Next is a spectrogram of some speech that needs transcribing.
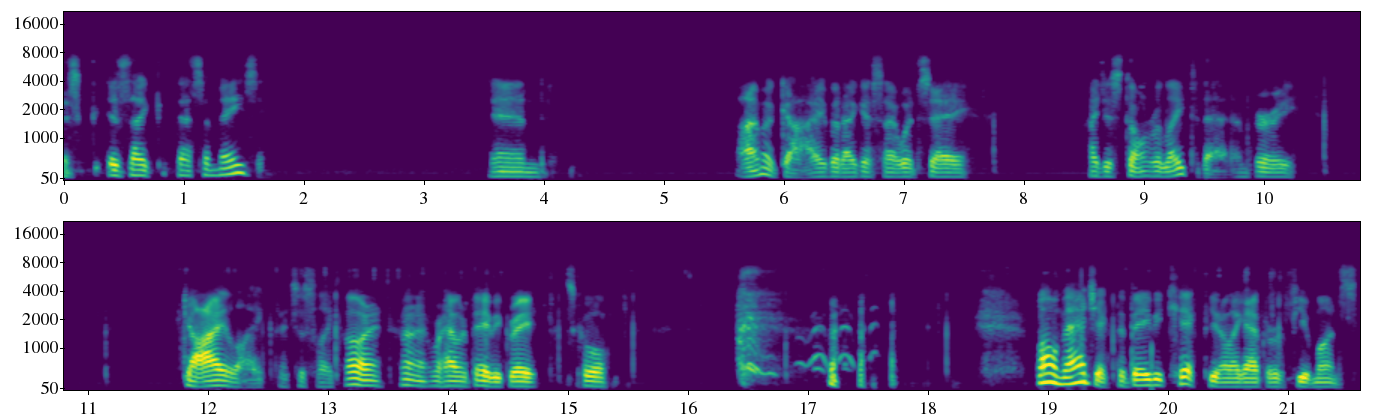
it's, it's like, that's amazing. And I'm a guy, but I guess I would say I just don't relate to that. I'm very guy like. That's just like, all right, all right, we're having a baby, great, that's cool. oh, magic, the baby kicked, you know, like after a few months.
